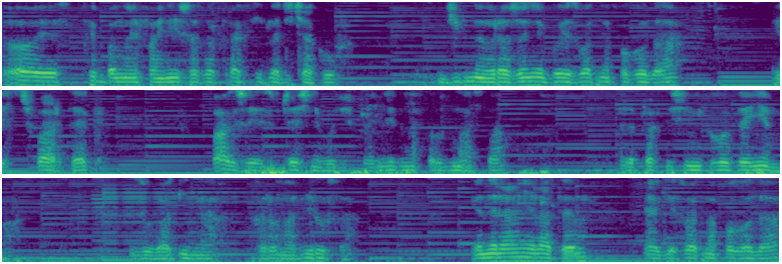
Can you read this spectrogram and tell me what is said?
To jest chyba najfajniejsza z atrakcji dla dzieciaków. Dziwne wrażenie, bo jest ładna pogoda. Jest czwartek. Fakt, że jest wcześniej, bo dziś pewnie 11-12, ale praktycznie nikogo tutaj nie ma z uwagi na koronawirusa. Generalnie latem, jak jest ładna pogoda,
